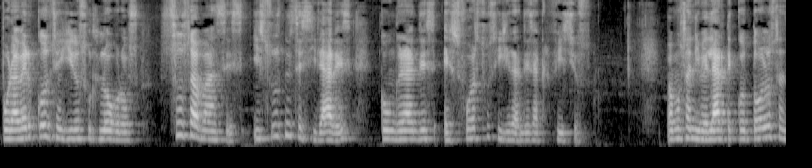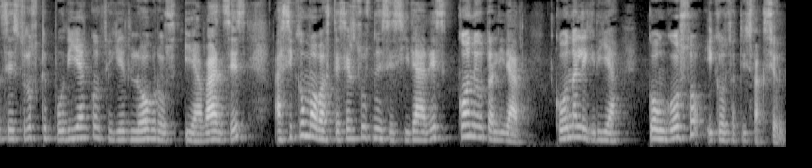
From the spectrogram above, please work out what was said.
por haber conseguido sus logros, sus avances y sus necesidades con grandes esfuerzos y grandes sacrificios. Vamos a nivelarte con todos los ancestros que podían conseguir logros y avances, así como abastecer sus necesidades con neutralidad, con alegría, con gozo y con satisfacción.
